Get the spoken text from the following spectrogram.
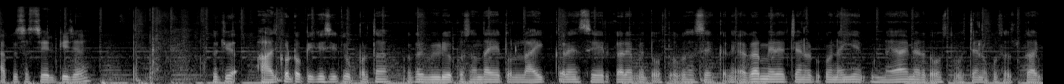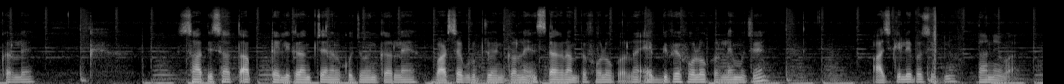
आपके साथ शेयर की जाए। तो आज का टॉपिक इसी के ऊपर था। अगर वीडियो पसंद आए तो लाइक करें शेयर करें, अपने दोस्तों के साथ शेयर करें। अगर मेरे चैनल पर कोई नई है, नया है मेरा दोस्त, उस चैनल को सब्सक्राइब कर लें। साथ ही साथ आप टेलीग्राम चैनल को ज्वाइन कर लें व्हाट्सएप ग्रुप ज्वाइन कर लें इंस्टाग्राम पे फॉलो कर लें एफ़ पे फॉलो कर लें मुझे। आज के लिए बस इतना। धन्यवाद।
